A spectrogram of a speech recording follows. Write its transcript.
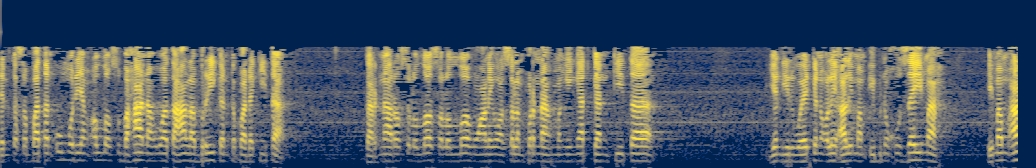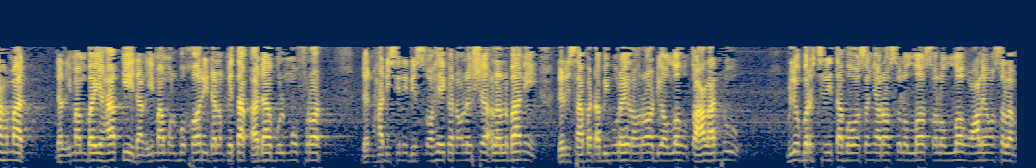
dan kesempatan umur yang Allah Subhanahu wa taala berikan kepada kita. Karena Rasulullah Shallallahu Alaihi Wasallam pernah mengingatkan kita yang diriwayatkan oleh Al Imam Ibnu Khuzaimah, Imam Ahmad dan Imam Baihaqi dan Imam Bukhari dalam kitab Adabul Mufrad dan hadis ini disahihkan oleh Syekh Al Albani dari sahabat Abi Hurairah radhiyallahu taala anhu. Beliau bercerita bahwasanya Rasulullah Shallallahu Alaihi Wasallam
